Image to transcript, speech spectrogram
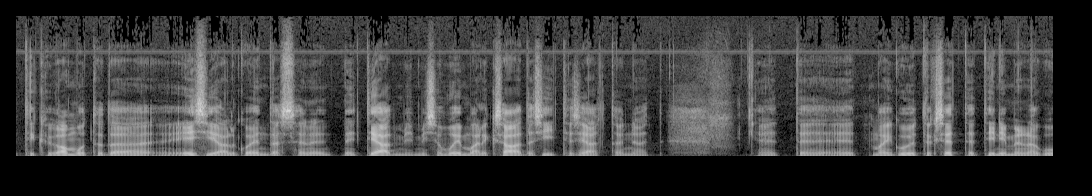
et ikkagi ammutada esialgu endasse neid, neid teadmisi, mis on võimalik saada siit ja sealt, on ju, et et, et ma ei kujutaks ette, et inimene nagu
